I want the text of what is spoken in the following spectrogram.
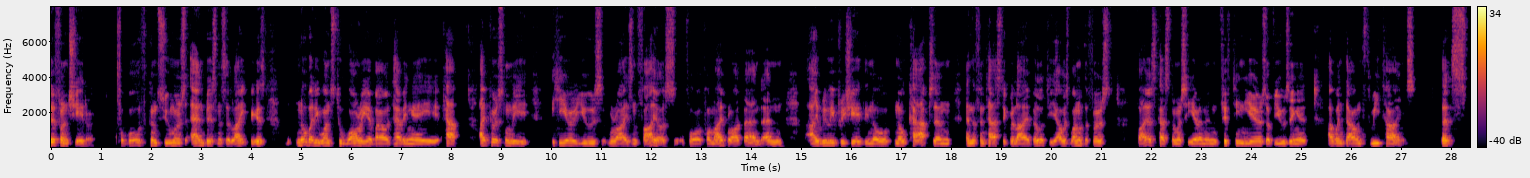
differentiator for both consumers and business alike because nobody wants to worry about having a cap. I personally here use Verizon Fios for for my broadband, and I really appreciate the no no caps and and the fantastic reliability. I was one of the first Fios customers here, and in 15 years of using it, I went down three times. That's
